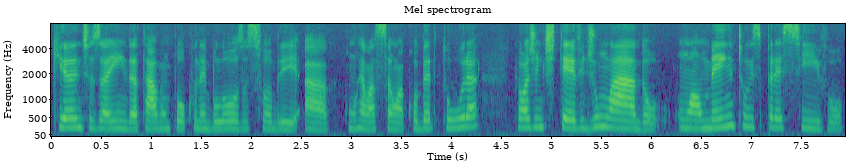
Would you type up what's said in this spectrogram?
que antes ainda estava um pouco nebuloso sobre a, com relação à cobertura. Então a gente teve de um lado um aumento expressivo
